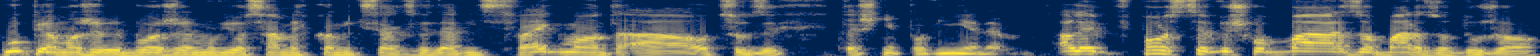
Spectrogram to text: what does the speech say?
głupio może by było, że mówię o samych komiksach z wydawnictwa Egmont, a o cudzych też nie powinienem. Ale w Polsce wyszło bardzo, bardzo dużo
